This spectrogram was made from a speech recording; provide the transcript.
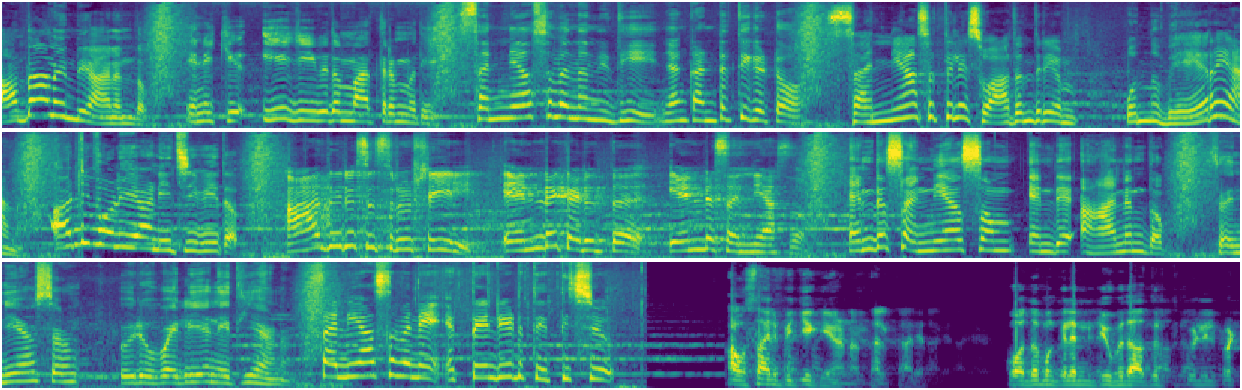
അതാണ് എന്റെ ആനന്ദം. എനിക്ക് ഈ ജീവിതം മാത്രം മതി. സന്യാസം എന്ന നിധി ഞാൻ കണ്ടെത്തി കേട്ടോ. സന്യാസത്തിലെ സ്വാതന്ത്ര്യം ഒന്ന് വേറെയാണ്. അടിപൊളിയാണ് ഈ ജീവിതം. ആതൊരു ശുശ്രൂഷയിൽ എന്റെ കരുത്ത് എന്റെ സന്യാസം. എന്റെ സന്യാസം എന്റെ ആനന്ദം. സന്യാസം ഒരു വലിയ നിധിയാണ്. സന്യാസം എന്നെ എത്തേണ്ടിയിടത്ത് എത്തിച്ചു. അവസാനിപ്പിക്കുകയാണ് തൽക്കാലം. കോതമംഗലം രൂപത അതിർത്തിക്കുള്ളിൽപ്പെട്ട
